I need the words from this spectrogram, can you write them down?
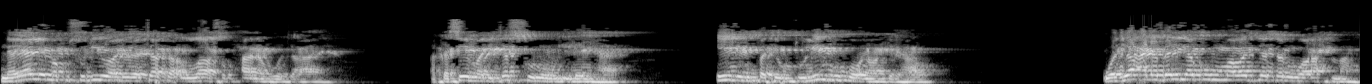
na yale makusudio aliyotaka Allah subhanahu wa ta'ala. Akasema litaskunu ilaiha ili mpate utulivu kwa wanawake hao. Waja'ala bainakum mawaddatan wa rahma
